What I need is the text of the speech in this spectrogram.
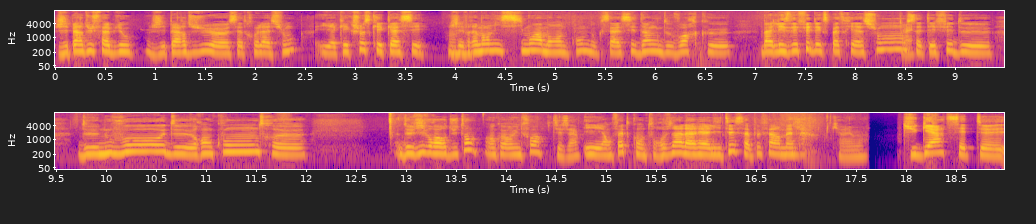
J'ai perdu Fabio, j'ai perdu cette relation. Il y a quelque chose qui est cassé. J'ai Mhm. vraiment mis six mois à m'en rendre compte, donc c'est assez dingue de voir que bah, les effets de l'expatriation, Ouais. cet effet de de nouveau, de rencontres. euh, de vivre hors du temps, encore une fois. C'est ça, Et en fait, quand on revient à la réalité, ça peut faire mal. carrément. Tu gardes cette euh,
